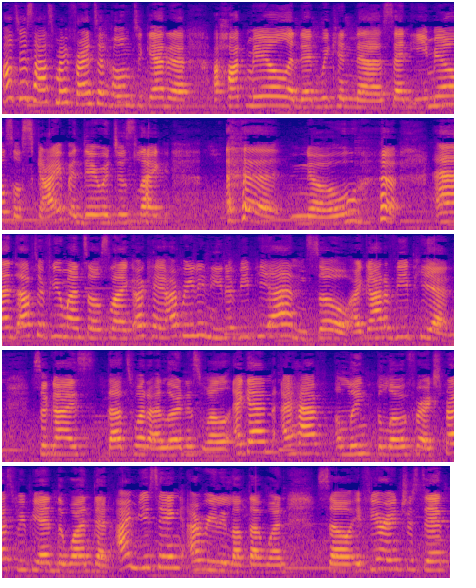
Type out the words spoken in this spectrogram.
I'll just ask my friends at home to get a, a Hotmail and then we can uh, send emails or Skype and they were just like, no. and after a few months I was like, okay, I really need a VPN. So I got a VPN. So guys, that's what I learned as well. Again, I have a link below for ExpressVPN, the one that I'm using. I really love that one. So if you're interested,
